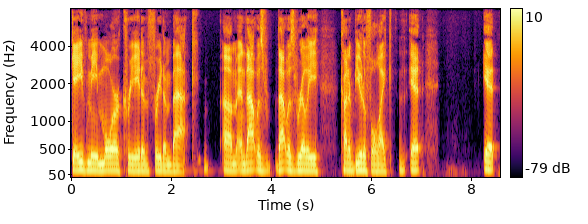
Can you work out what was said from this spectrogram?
gave me more creative freedom back. Um, and that was that was really kind of beautiful. Like it it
